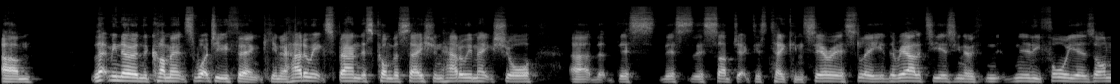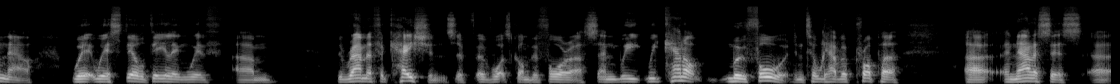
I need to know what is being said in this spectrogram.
Um, let me know in the comments what do you think you know how do we expand this conversation how do we make sure uh, that this this this subject is taken seriously the reality is you know nearly four years on now we're, we're still dealing with um, the ramifications of, of what's gone before us. And we, we cannot move forward until we have a proper uh, analysis uh,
